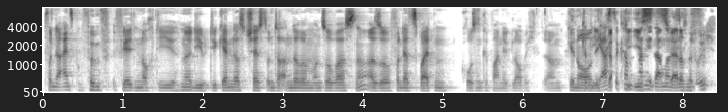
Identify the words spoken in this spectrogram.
von der 1.5 fehlten noch die, ne, die, die Gamblers Chest unter anderem und sowas, ne? Also von der zweiten großen Kampagne, glaube ich. Ähm, genau, ich glaub, die erste glaub, die Kampagne damals 2005,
